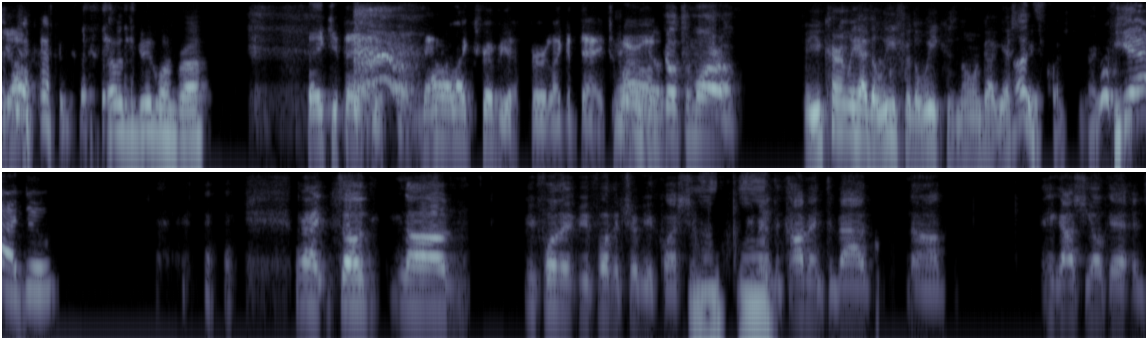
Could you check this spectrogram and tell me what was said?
yep. That was a good one, bro. Thank you, thank you. Now I like trivia for like a day. Tomorrow, go tomorrow. You currently had the lead for the week because no one got yesterday's nice. question right. Yeah, I do. All right. So, uh, before the before the trivia questions, you made the comment about uh, Higashioka and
